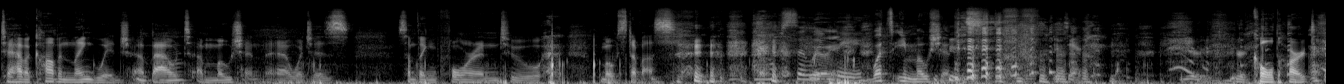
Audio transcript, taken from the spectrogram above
to have a common language Mm-hmm. about emotion, uh, which is something foreign to most of us. Absolutely. What's emotions? exactly. Your, your cold heart.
